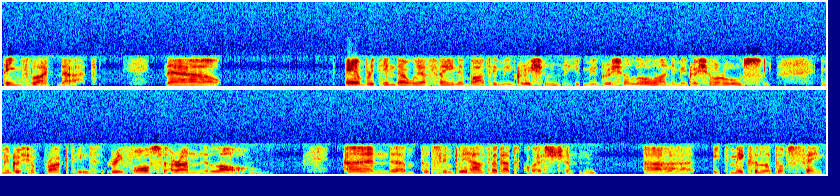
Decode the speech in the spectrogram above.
things like that. Now, everything that we are saying about immigration, immigration law, and immigration rules, immigration practice revolves around the law. And um, to simply answer that question, uh, it makes a lot of sense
